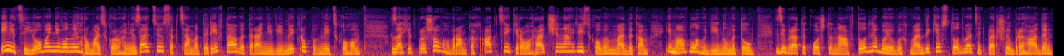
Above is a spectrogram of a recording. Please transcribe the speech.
Ініційовані вони громадською організацією серця матерів та ветеранів війни Кропивницького. Захід пройшов в рамках акції Кіровоградщина військовим медикам і мав благодійну мету зібрати кошти на авто для бойових медиків 121-ї бригади.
